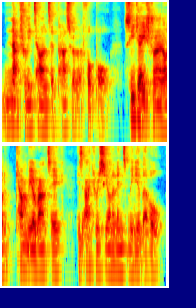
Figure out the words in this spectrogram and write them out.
naturally talented passer of a football. CJ Stroud can be erratic. His accuracy on an intermediate level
